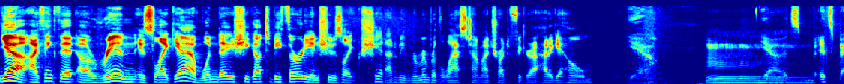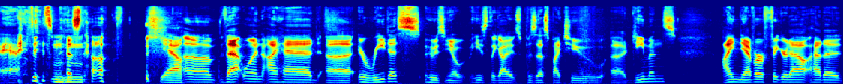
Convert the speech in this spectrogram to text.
Yeah, I think that uh, Rhin is like, yeah, one day she got to be 30 and she was like, shit, I don't even remember the last time I tried to figure out how to get home. Yeah. Yeah, it's it's bad. It's messed up. Yeah. Um, that one I had uh, who's you know he's the guy who's possessed by two uh, demons. I never figured out how to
